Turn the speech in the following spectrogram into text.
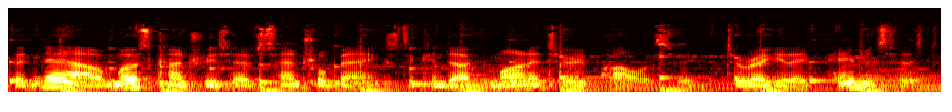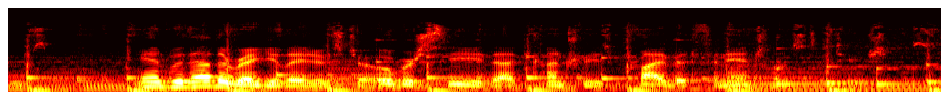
But now, most countries have central banks to conduct monetary policy, to regulate payment systems, and with other regulators to oversee that country's private financial institutions.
